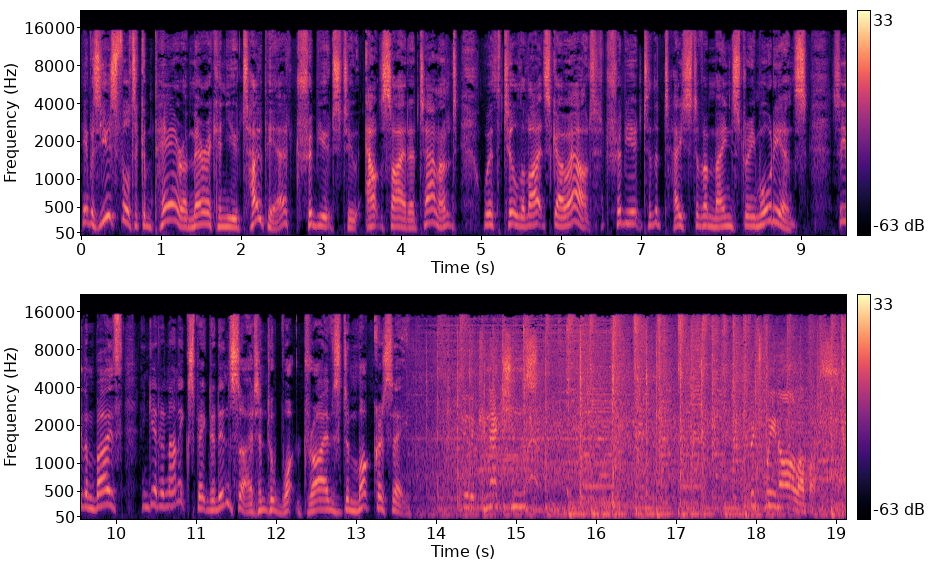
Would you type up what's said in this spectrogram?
It was useful to compare American Utopia, tribute to outsider talent, with Till the Lights Go Out, tribute to the taste of a mainstream audience. See them both and get an unexpected insight into what drives democracy. To the connections between all of us.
